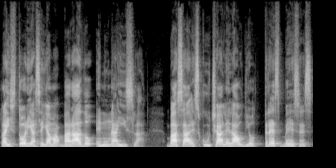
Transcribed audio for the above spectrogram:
La historia se llama Varado en una isla. Vas a escuchar el audio tres veces.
